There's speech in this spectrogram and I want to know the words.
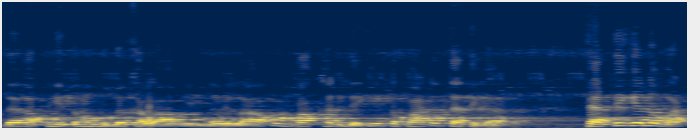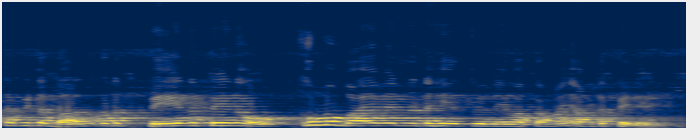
දැන් අපි හිතමු හුදකලාවේ ඉන්න වෙලාවක මොකක් හරි දෙකක පාට තැති ගන්න. තැතිගෙන වටපිට බලනකොට පේන පේන ඔක්කොම බය වෙන්නට හේතු වෙන ඒවා තමයි අපිට පේන්නේ.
